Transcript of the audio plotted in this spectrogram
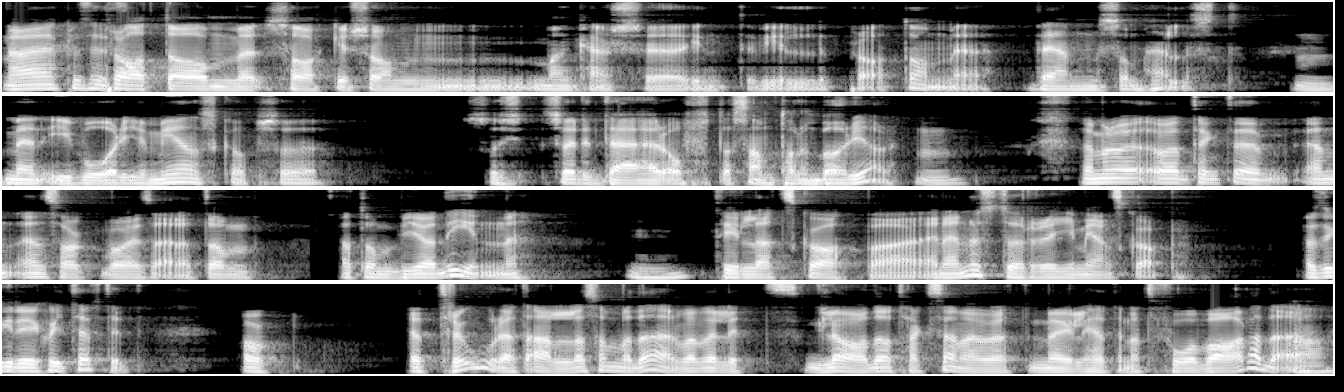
Nej, precis. prata om saker som man kanske inte vill prata om med vem som helst. Mm. Men i vår gemenskap så, så, så är det där ofta samtalen börjar. Mm. Nej, men jag tänkte, en, en sak var ju så här att de, att de bjöd in Mm. till att skapa en ännu större gemenskap. Jag tycker det är skithäftigt. Och jag tror att alla som var där var väldigt glada och tacksamma över att möjligheten att få vara där. Ja.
